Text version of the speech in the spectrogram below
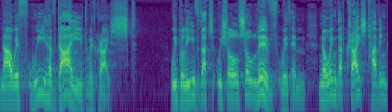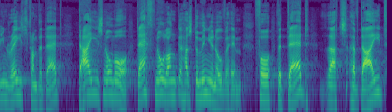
Now, if we have died with Christ, we believe that we shall also live with him, knowing that Christ, having been raised from the dead, dies no more. Death no longer has dominion over him. For the dead that have died,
